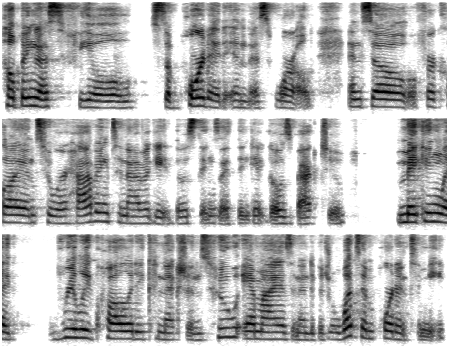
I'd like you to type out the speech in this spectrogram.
helping us feel supported in this world. And so for clients who are having to navigate those things i think it goes back to making like really quality connections. Who am I as an individual? What's important to me?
